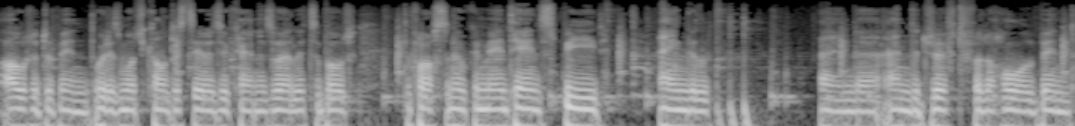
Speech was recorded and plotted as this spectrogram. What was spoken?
out of the bend with as much counter steer as you can as well. It's about the person who can maintain speed, angle and, uh, and the drift for the whole bend.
